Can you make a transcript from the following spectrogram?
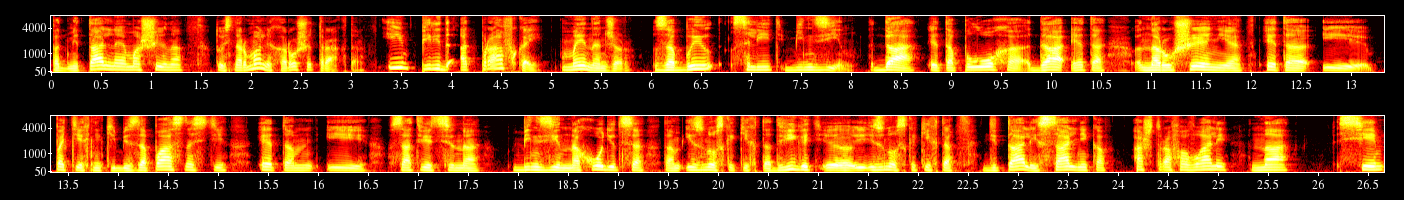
подметальная машина. То есть нормальный хороший трактор. И перед отправкой менеджер забыл слить бензин. Да, это плохо, да, это нарушение, это и по технике безопасности, это и, соответственно, бензин находится, там износ каких-то двигателей, э, износ каких-то деталей, сальников, оштрафовали на 7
